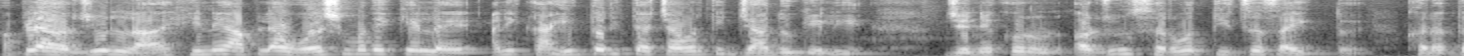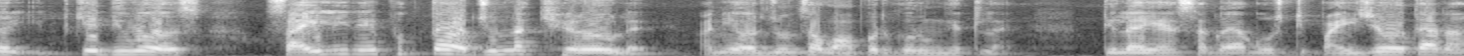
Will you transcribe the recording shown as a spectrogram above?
आपल्या अर्जुनला हिने आपल्या वशमध्ये केलंय आणि काहीतरी त्याच्यावरती जादू केली आहे जेणेकरून अर्जुन सर्व तिचंच ऐकतोय. खरं तर इतके दिवस सायलीने फक्त अर्जुनला खेळवलंय आणि अर्जुनचा वापर करून घेतलाय. तिला या सगळ्या गोष्टी पाहिजे होत्या ना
